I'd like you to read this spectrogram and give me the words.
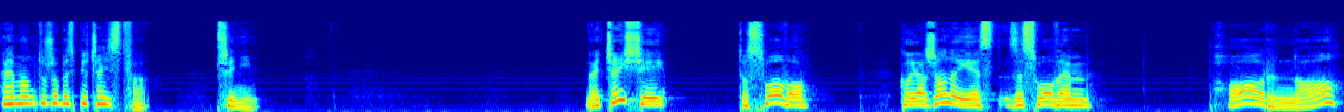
A ja mam dużo bezpieczeństwa przy nim. Najczęściej to słowo kojarzone jest ze słowem porno,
